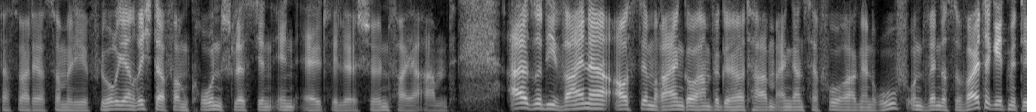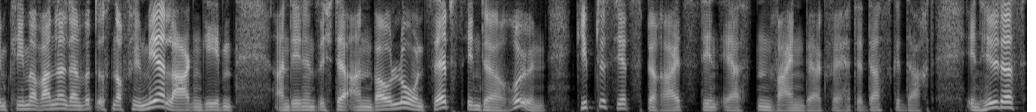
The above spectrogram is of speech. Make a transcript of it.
Das war der Sommelier Florian Richter vom Kronenschlösschen in Eltville. Schönen Feierabend. Also die Weine aus dem Rheingau, haben wir gehört, haben einen ganz hervorragenden Ruf. Und wenn das so weitergeht mit dem Klimawandel, dann wird es noch viel mehr Lagen geben, an denen sich der Anbau lohnt. Selbst in der Rhön gibt es jetzt bereits den ersten Weinberg. Wer hätte das gedacht? In Hilders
